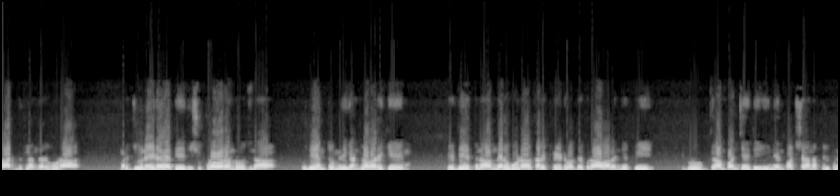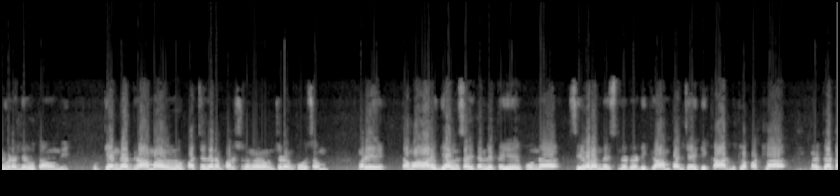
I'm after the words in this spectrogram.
కార్మికులందరూ కూడా మరి జూన్ ఏడవ తేదీ శుక్రవారం రోజున ఉదయం తొమ్మిది గంటల వరకే పెద్ద ఎత్తున అందరూ కూడా కలెక్టరేట్ వద్దకు రావాలని చెప్పి ఇప్పుడు గ్రామ పంచాయతీ యూనియన్ పక్షాన పిలుపునివ్వడం జరుగుతూ ఉంది. ముఖ్యంగా గ్రామాలను పచ్చదనం పరిశుభ్రంగా ఉంచడం కోసం మరి తమ ఆరోగ్యాలను సైతం లెక్క చేయకుండా సేవలు అందిస్తున్నటువంటి గ్రామ పంచాయతీ కార్మికుల పట్ల మరి గత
